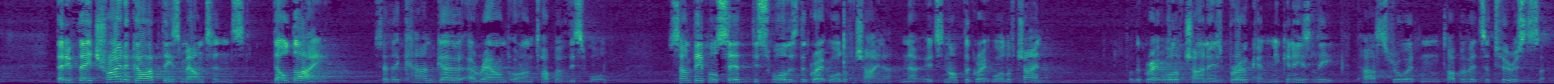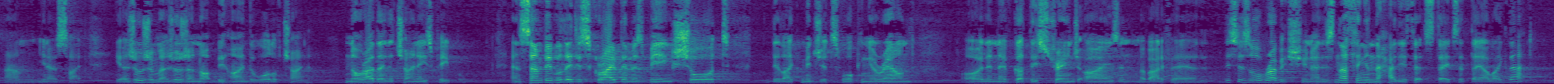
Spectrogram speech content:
that if they try to go up these mountains, they'll die. So they can't go around or on top of this wall. Some people said this wall is the Great Wall of China. No, it's not the Great Wall of China. For the Great Wall of China is broken. You can easily pass through it, and on top of it, it's a tourist um, you know, site. Ya'juj and Ma'juj are not behind the Wall of China, nor are they the Chinese people. And some people, they describe them as being short, they're like midgets walking around, or, and they've got these strange eyes, and about if, uh, this is all rubbish, you know. There's nothing in the hadith that states that they are like that.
